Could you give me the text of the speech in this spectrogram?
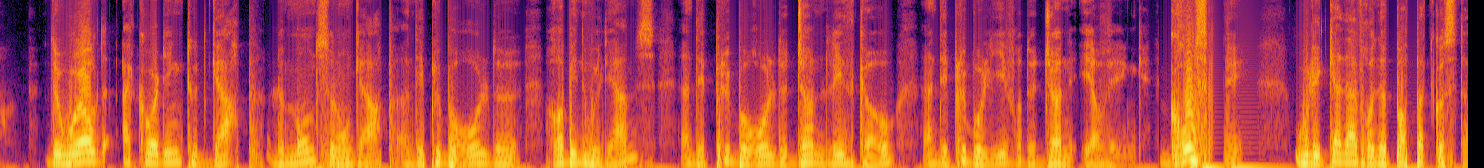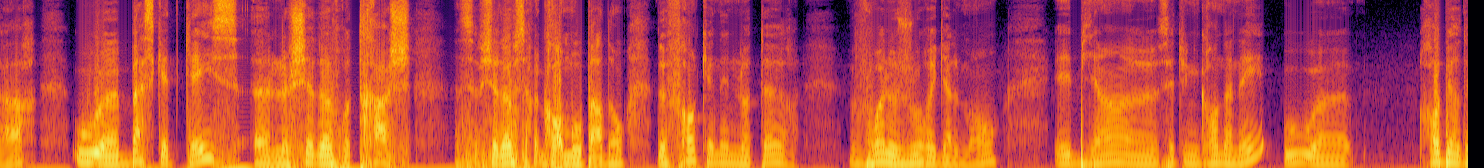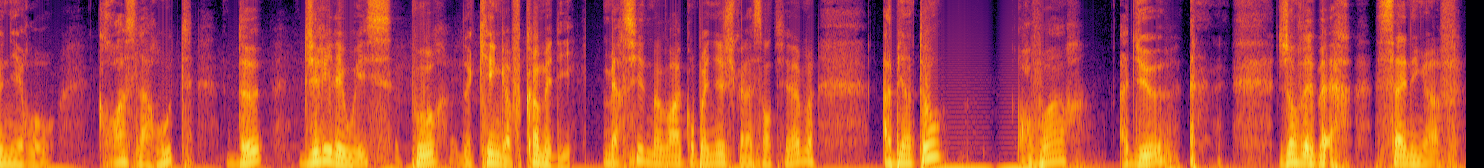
The World According to Garp, Le Monde selon Garp, un des plus beaux rôles de Robin Williams, un des plus beaux rôles de John Lithgow, un des plus beaux livres de John Irving. Grosse année, où les cadavres ne portent pas de costard, où euh, Basket Case, euh, le chef-d'œuvre trash, chef-d'œuvre c'est un grand mot, pardon, de Frank Hennen l'auteur, voit le jour également. Eh bien, euh, c'est une grande année où Robert De Niro, croise la route de Jerry Lewis pour The King of Comedy. Merci de m'avoir accompagné jusqu'à la centième. À bientôt. Au revoir. Adieu. Jean Weber, signing off.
